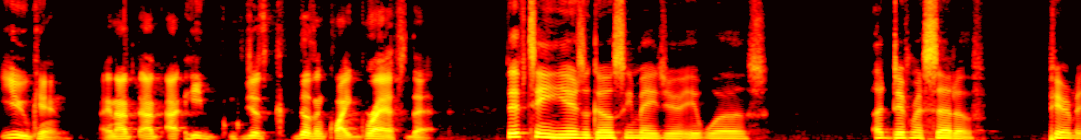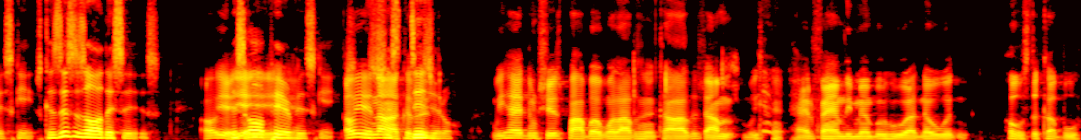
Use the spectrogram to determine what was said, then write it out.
you can. And I, I, I he just doesn't quite grasp that. 15 years ago, C Major, it was a different set of pyramid schemes. Because this is all this is. Oh yeah, It's yeah, all yeah, yeah. pyramid schemes. Oh, yeah, it's nah, just 'cause it- digital. We had them shits pop up while I was in college. I'm we had a family member who I know would host a couple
